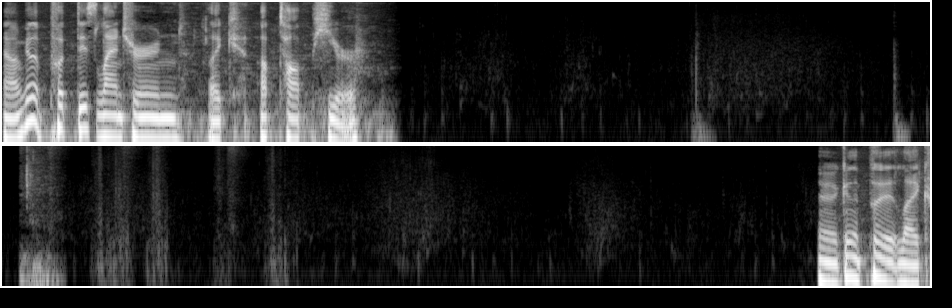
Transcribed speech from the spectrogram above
Now I'm gonna put this lantern like up top here. Uh, gonna put it like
